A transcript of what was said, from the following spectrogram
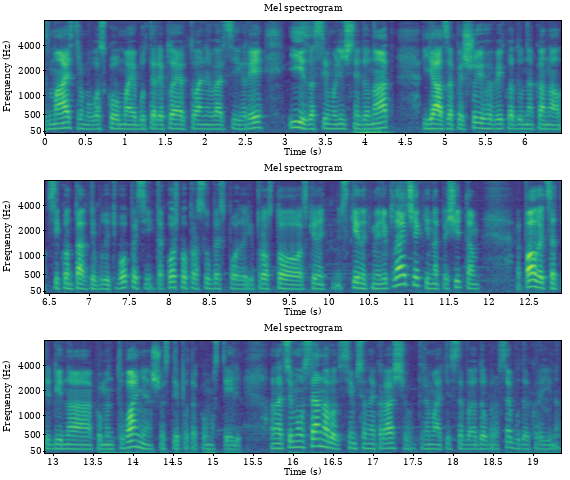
з майстром, обов'язково має бути реплей актуальної версії гри. І за символічний донат я запишу його, викладу на канал. Всі контакти будуть в описі. Також попрошу без спойлерів. Просто скинуть, скинуть мій реплейчик і напишіть там палиця тобі на коментування, щось типу такому стилі. А на цьому все, народ. Всім всього найкращого. Тримайте себе добре, все буде Україна.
